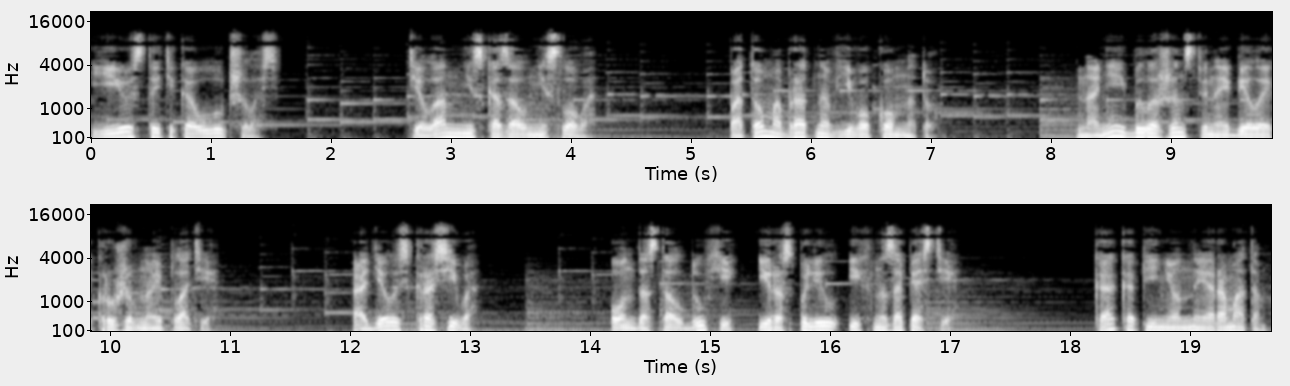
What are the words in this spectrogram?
ее эстетика улучшилась. Тилан не сказал ни слова. Потом обратно в его комнату. На ней было женственное белое кружевное платье. Оделась красиво. Он достал духи и распылил их на запястье. Как опьяненный ароматом.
